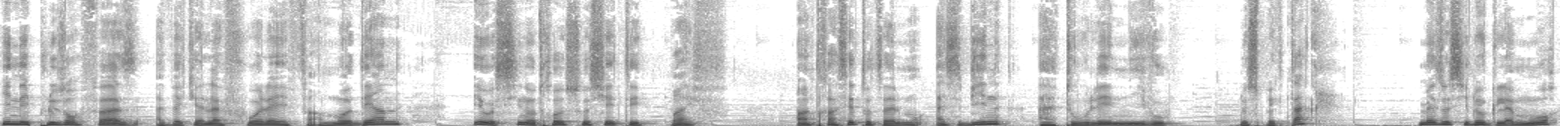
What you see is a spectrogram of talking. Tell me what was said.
Il n'est plus en phase avec à la fois la F1 moderne et aussi notre société. Bref, un tracé totalement has-been à tous les niveaux. Le spectacle, mais aussi le glamour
